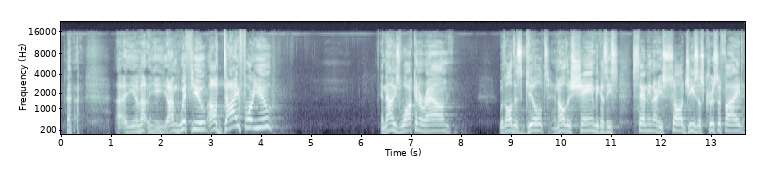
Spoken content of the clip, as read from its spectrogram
uh, you know, I'm with you. I'll die for you. And now he's walking around with all this guilt and all this shame because he's standing there, he saw Jesus crucified,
